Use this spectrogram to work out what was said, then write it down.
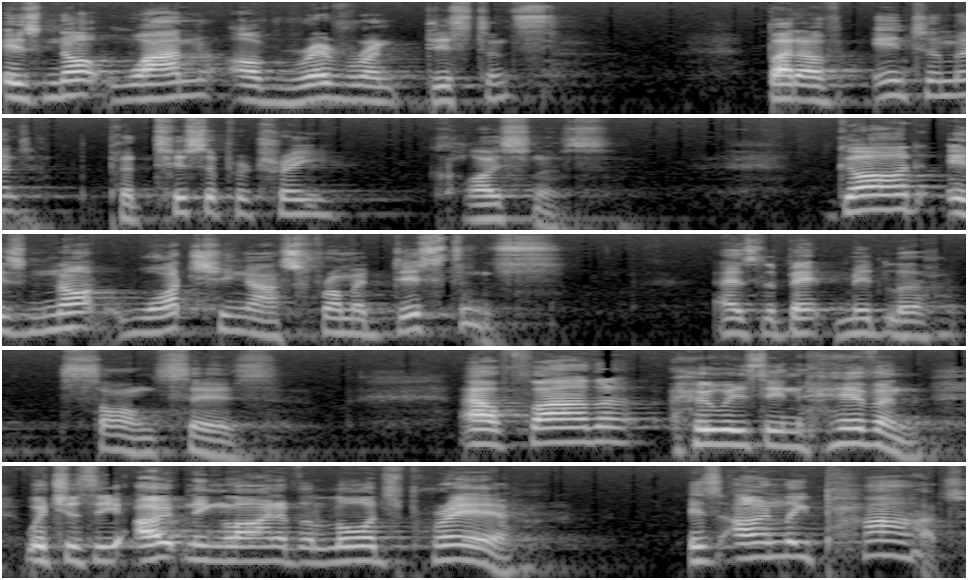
is not one of reverent distance but of intimate, participatory closeness. God is not watching us from a distance, as the Bette Midler song says. Our Father who is in heaven, which is the opening line of the Lord's Prayer, is only part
